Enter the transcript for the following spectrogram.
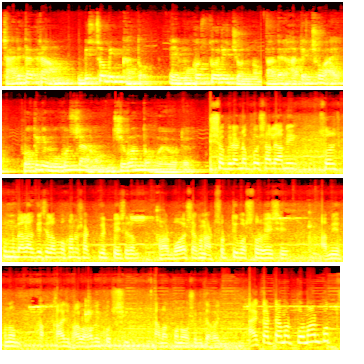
চারিদা গ্রাম বিশ্ববিখ্যাত এই মুখোশ তৈরির জন্য তাদের হাতের ছোঁয়ায় প্রতিটি মুখোশ যেন জীবন্ত হয়ে ওঠে। উনিশশো বিরানব্বই সালে আমি সূরজকুণ্ড মেলা গেছিলাম ওখানে সার্টিফিকেট পেয়েছিলাম। আমার বয়স এখন আটষট্টি বছর হয়েছে আমি এখনও কাজ ভালোভাবে করছি আমার কোনো অসুবিধা হয়নি। আই কার্ডটা আমার প্রমাণপত্র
